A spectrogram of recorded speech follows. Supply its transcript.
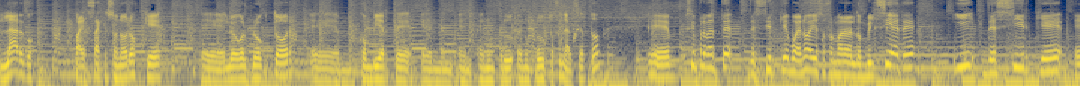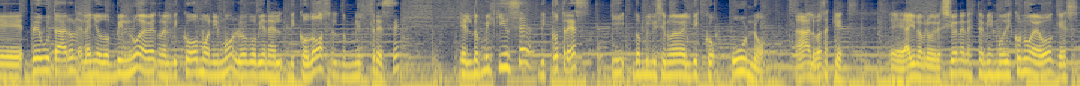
largos paisajes sonoros que eh, luego el productor convierte en, un producto final, ¿cierto? simplemente decir que, bueno, ellos se formaron en el 2007 y decir que debutaron el año 2009 con el disco homónimo, luego viene el disco 2, el 2013, el 2015, disco 3 y 2019 el disco 1. Ah, lo que pasa es que eh, hay una progresión en este mismo disco nuevo que es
